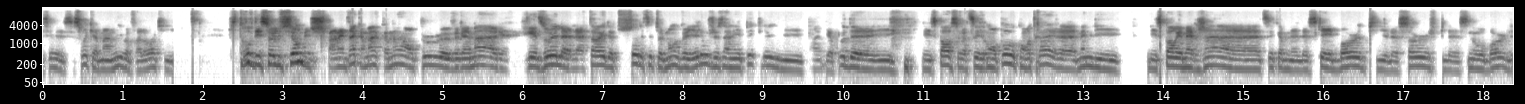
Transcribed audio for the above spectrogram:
C'est sûr qu'à un moment donné, il va falloir qu'ils qui trouvent des solutions, mais je, en même temps, comment, comment on peut vraiment réduire la, taille de tout ça? tout le monde veut y aller aux Jeux olympiques. Il, y a pas de, les sports ne se retireront pas. Au contraire, euh, même les, sports émergents, euh, comme le, skateboard, puis le surf, puis le snowboard,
